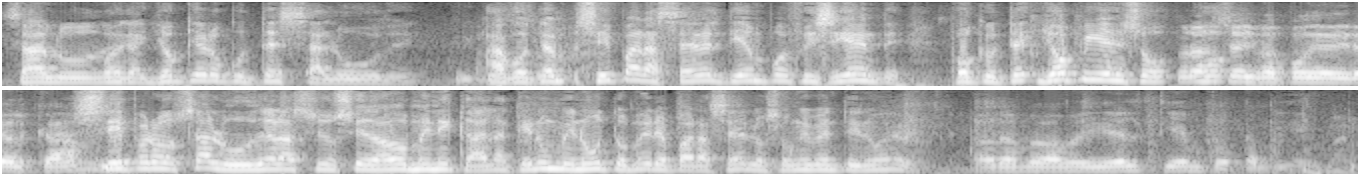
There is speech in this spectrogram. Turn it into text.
Salude. Oiga, yo quiero que usted salude. Usted, sí, para hacer el tiempo eficiente. Porque usted, yo pienso. Pero él se iba a poder ir al cambio. Sí, pero salude a la sociedad dominicana. Tiene un minuto, mire, para hacerlo. Son y 29. Ahora me va a medir el tiempo también. Bueno.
